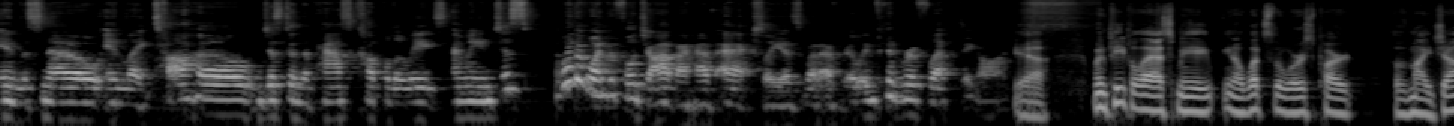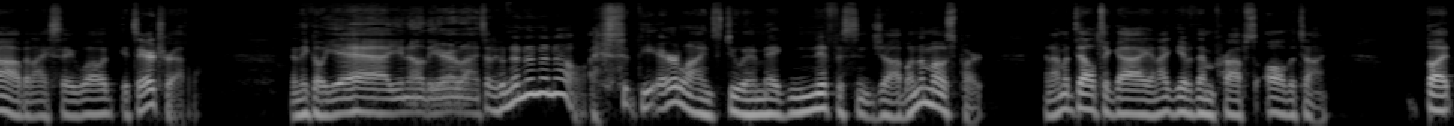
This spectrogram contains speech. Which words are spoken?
in the snow in Lake Tahoe just in the past couple of weeks. I mean, just what a wonderful job I have actually is what I've really been reflecting on. Yeah. When people ask me, you know, what's the worst part of my job? And I say, well, it's air travel. And they go, yeah, you know, the airlines. I go, no, no, no, no. I said, the airlines do a magnificent job on the most part. And I'm a Delta guy and I give them props all the time. But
